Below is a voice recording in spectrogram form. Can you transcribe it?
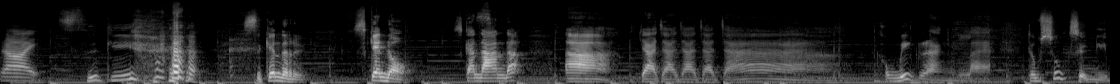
Rồi. Suki Scandal Scandal. Scandal đó. À cha cha cha cha cha. Không biết rằng là trong suốt sự nghiệp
